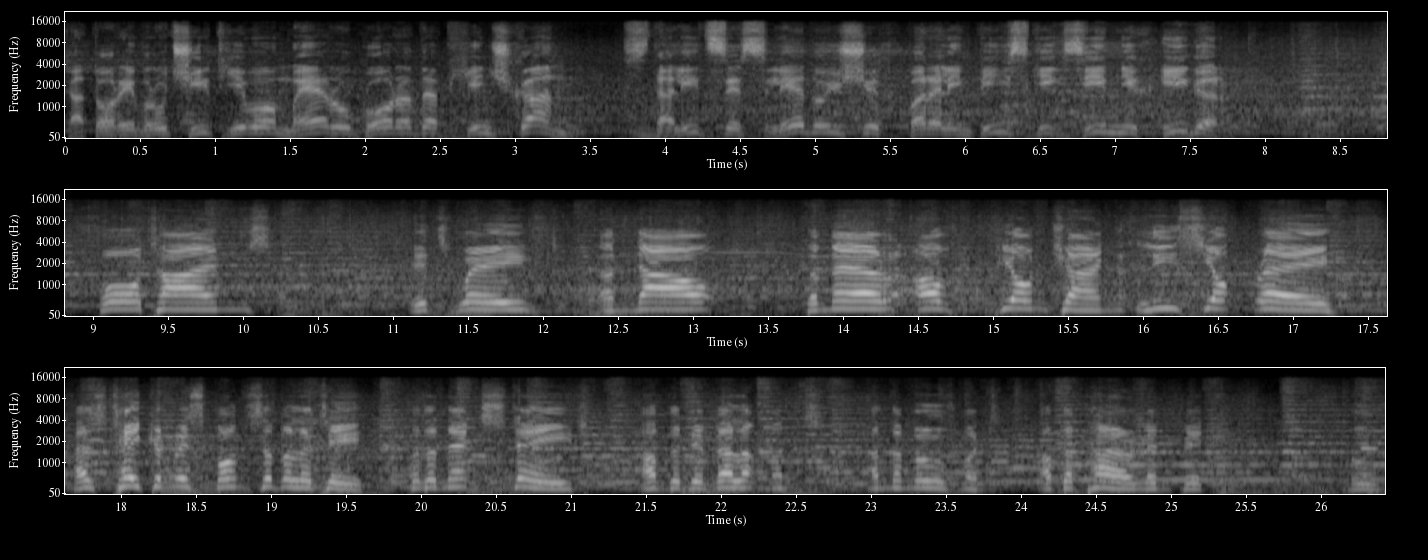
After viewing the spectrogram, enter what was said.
который вручит его мэру города Пхенчхан, столице следующих Паралимпийских зимних игр. four times it's waved, and now the mayor of Pyeongchang, Lee Seok Rae, has taken responsibility for the next stage of the development and the movement of the Paralympic movement.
